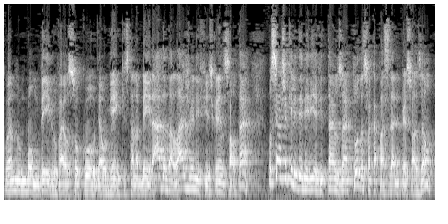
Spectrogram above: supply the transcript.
Quando um bombeiro vai ao socorro de alguém que está na beirada da laje do edifício querendo saltar, você acha que ele deveria evitar usar toda a sua capacidade de persuasão?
